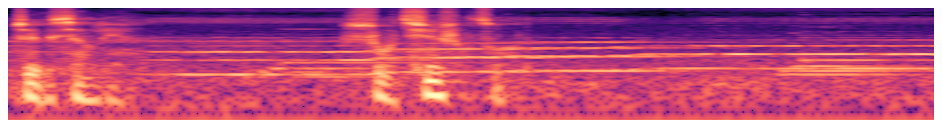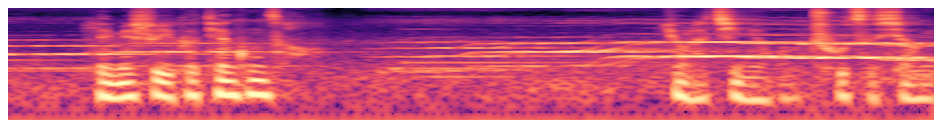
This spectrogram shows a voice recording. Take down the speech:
这个项链是我亲手做的，里面是一棵天空草，用来纪念我们初次相遇。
